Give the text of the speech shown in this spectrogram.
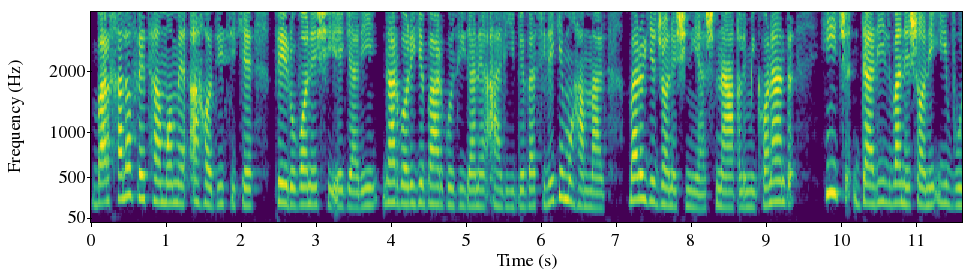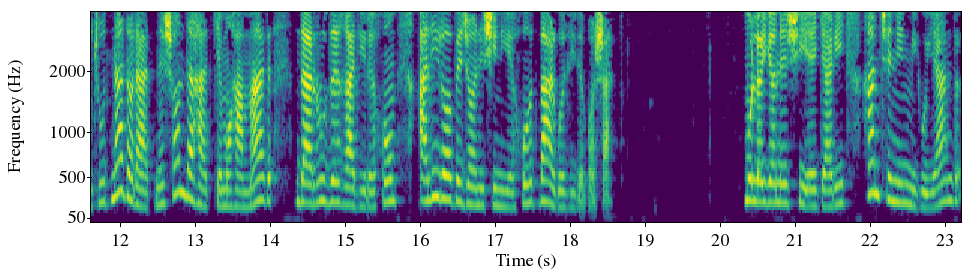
برخلاف تمام احادیثی که پیروان شیعهگری درباره برگزیدن علی به وسیله محمد برای جانشینیش نقل می کنند، هیچ دلیل و نشانه ای وجود ندارد نشان دهد که محمد در روز غدیر خم علی را به جانشینی خود برگزیده باشد. ملایان شیعهگری همچنین می‌گویند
